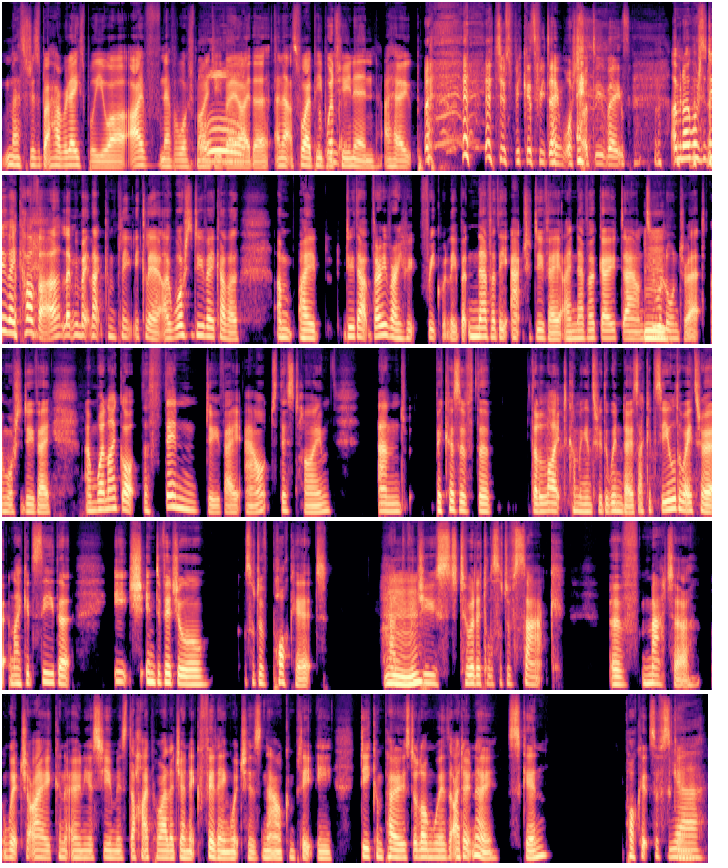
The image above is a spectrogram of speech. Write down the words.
messages about how relatable you are. I've never washed my duvet Oh. either, and that's why people when- tune in. I hope. just because we don't wash our duvets. I mean, I wash the duvet cover. Let me make that completely clear. I wash the duvet cover. Um, I do that very, very frequently, but never the actual duvet. I never go down to a Mm. laundrette and wash the duvet. And when I got the thin duvet out this time, and because of the the light coming in through the windows, I could see all the way through it, and I could see that each individual sort of pocket had Mm. reduced to a little sort of sack of matter, which I can only assume is the hypoallergenic filling, which is now completely decomposed, along with I don't know skin, pockets of skin. Yeah,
